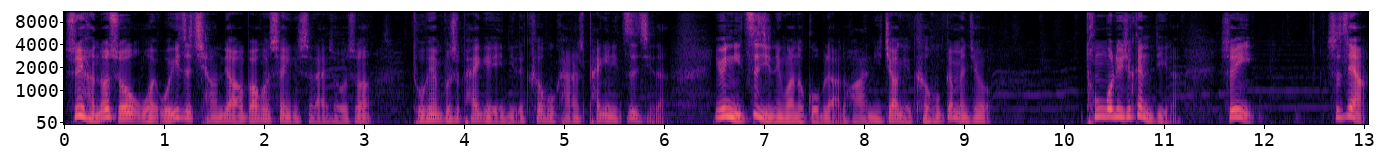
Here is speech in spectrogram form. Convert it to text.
所以很多时候我我一直强调，包括摄影师来说，我说图片不是拍给你的客户看，而是拍给你自己的。因为你自己那关都过不了的话，你交给客户根本就通过率就更低了。所以是这样，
